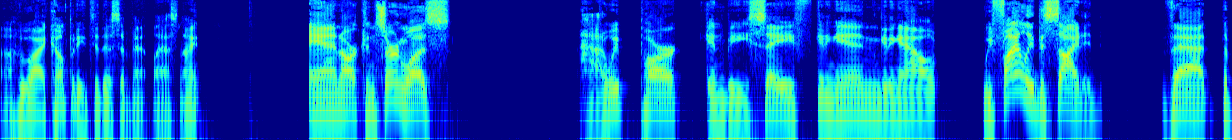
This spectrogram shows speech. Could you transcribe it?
uh, who I accompanied to this event last night. And our concern was how do we park and be safe getting in, getting out? We finally decided that the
